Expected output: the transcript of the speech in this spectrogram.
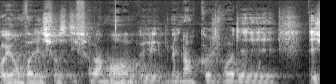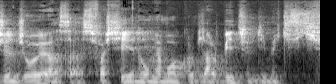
Oui, on voit les choses différemment. Mais maintenant, quand je vois des, des jeunes joueurs à, à se fâcher énormément contre l'arbitre, je me dis, mais qu'est-ce qu'il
